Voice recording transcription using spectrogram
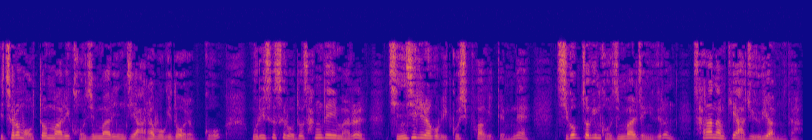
이처럼 어떤 말이 거짓말인지 알아보기도 어렵고 우리 스스로도 상대의 말을 진실이라고 믿고 싶어 하기 때문에 직업적인 거짓말쟁이들은 살아남기에 아주 유리합니다.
